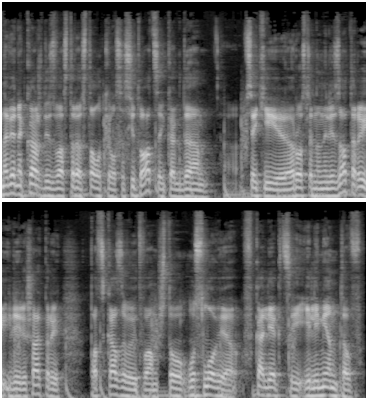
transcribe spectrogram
Наверное, каждый из вас сталкивался с ситуацией, когда э, всякие Roslyn-анализаторы или решаперы подсказывают вам, что условия в коллекции элементов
